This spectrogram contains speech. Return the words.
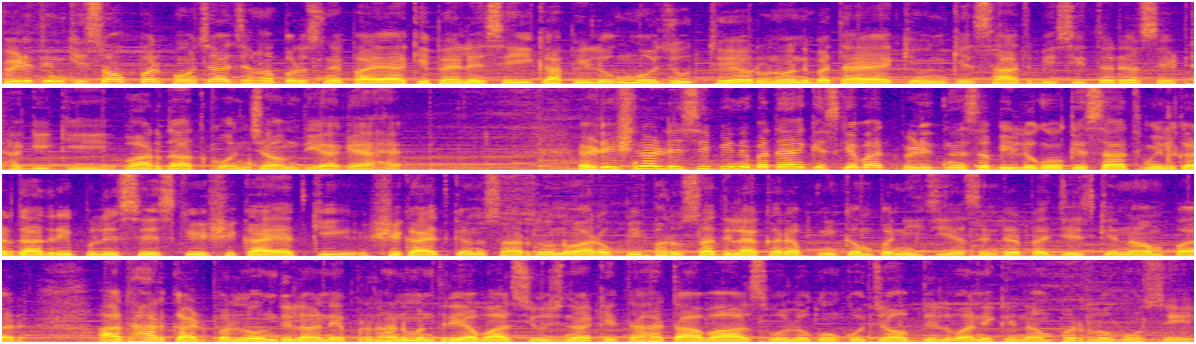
पीड़ित इनकी शॉप पर पहुँचा, जहाँ पर उसने पाया कि पहले से ही काफ़ी लोग मौजूद थे और उन्होंने बताया कि उनके साथ भी इसी तरह से ठगी की वारदात को अंजाम दिया गया है। एडिशनल डीसीपी ने बताया कि इसके बाद पीड़ित ने सभी लोगों के साथ मिलकर दादरी पुलिस से इसकी शिकायत की। शिकायत के अनुसार दोनों आरोपी भरोसा दिलाकर अपनी कंपनी जीएस एंटरप्राइजेज के नाम पर आधार कार्ड पर लोन दिलाने, प्रधानमंत्री आवास योजना के तहत आवास व लोगों को जॉब दिलवाने के नाम पर लोगों से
